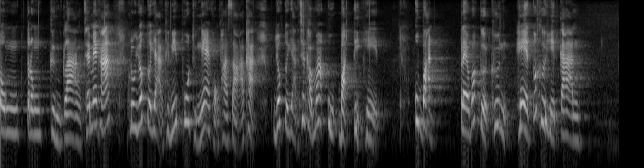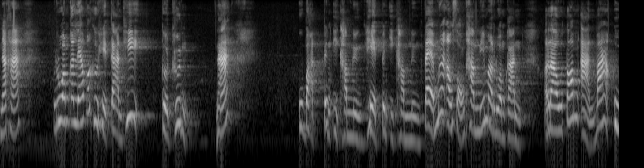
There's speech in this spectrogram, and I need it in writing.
ตรงตรงกึ่งกลางใช่ไหมคะ ครูยกตัวอย่างทีนี้พูดถึงแง่ของภาษาค่ะ ยกตัวอย่างเช่นคำว่า อุบัติเหตุ อุบัติแปลว่าเกิดขึ้น เหตุก็คือเหตุการณ์นะคะ รวมกันแล้วก็คือเหตุการณ์ที่เกิดขึ้นนะอุบัติเป็นอีกคำหนึ่งเหตุเป็นอีกคำหนึ่งแต่เมื่อเอาสองคำนี้มารวมกัน เราต้องอ่านว่าอุ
